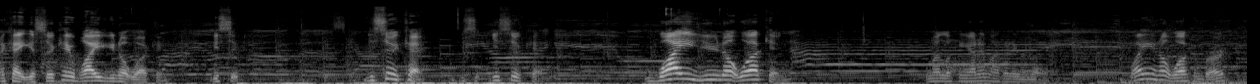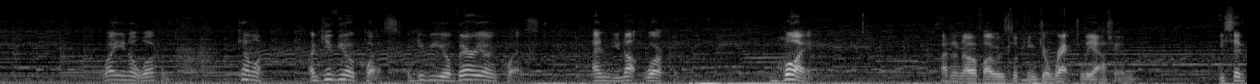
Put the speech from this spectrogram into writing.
Okay, Yasuke, why are you not working? Yasu Yasuke, Yasu Yasuke, why are you not working? Am I looking at him? I don't even know. Why are you not working, bro? Why are you not working? Come on, I give you a quest. I give you your very own quest, and you're not working. boy. I don't know if I was looking directly at him. He said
